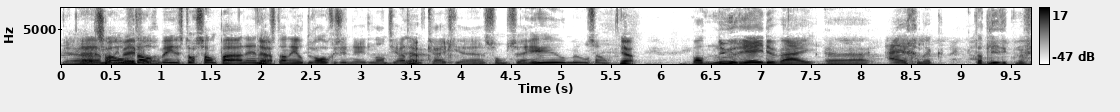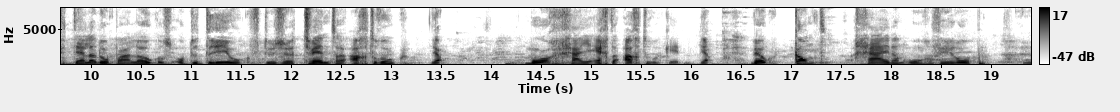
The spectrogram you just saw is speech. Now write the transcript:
Ja, uh, maar over het algemeen is het toch zandpaden. En ja. als het dan heel droog is in Nederland, ja, dan krijg je soms heel mul zand. Ja. Want nu reden wij uh, eigenlijk, dat liet ik me vertellen door een paar locals, op de driehoek tussen Twente en Achterhoek. Ja. Morgen ga je echt de Achterhoek in. Ja. Welke kant ga je dan ongeveer op? Uh,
